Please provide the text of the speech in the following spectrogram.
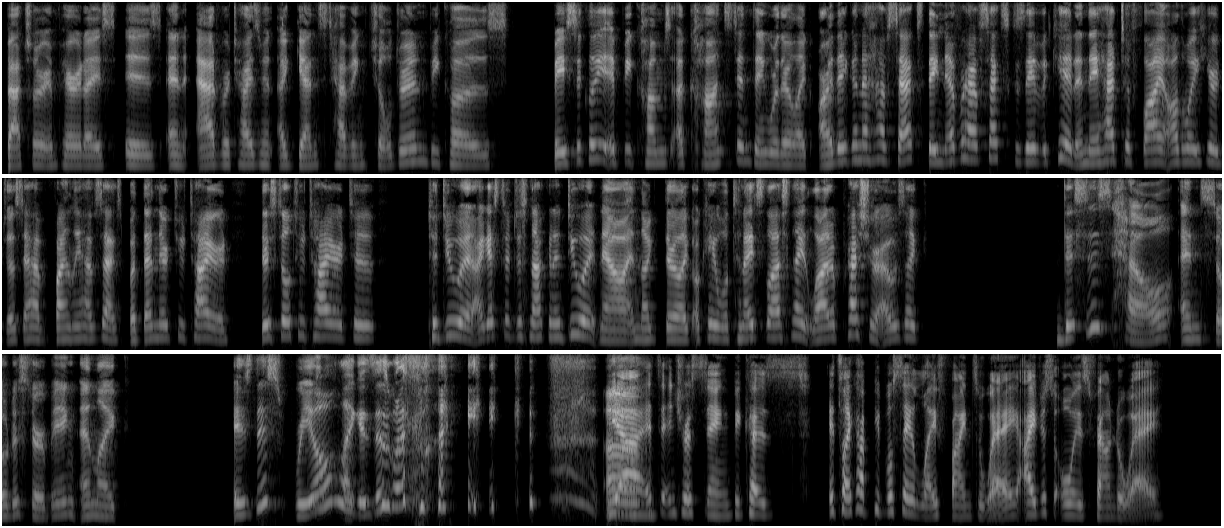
Bachelor in Paradise is an advertisement against having children because basically it becomes a constant thing where they're like, are they going to have sex? They never have sex because they have a kid and they had to fly all the way here just to have finally have sex, but then they're too tired. They're still too tired to to do it. I guess they're just not going to do it now. And like they're like, okay, well tonight's the last night. A lot of pressure. I was like, this is hell and so disturbing. And like, is this real? Like, is this what it's like? yeah, Um, it's interesting because it's like how people say life finds a way. I just always found a way.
